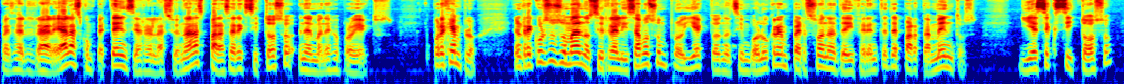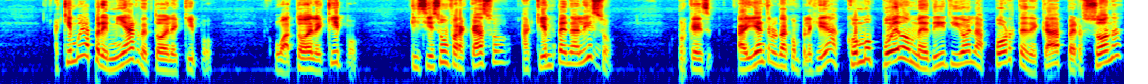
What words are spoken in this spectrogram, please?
pues, en realidad las competencias relacionadas para ser exitoso en el manejo de proyectos. Por ejemplo, en recursos humanos, si realizamos un proyecto donde se involucran personas de diferentes departamentos y es exitoso, ¿a quién voy a premiar de todo el equipo? ¿O a todo el equipo? Y si es un fracaso, ¿a quién penalizo? Porque ahí entra una complejidad. ¿Cómo puedo medir yo el aporte de cada persona?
